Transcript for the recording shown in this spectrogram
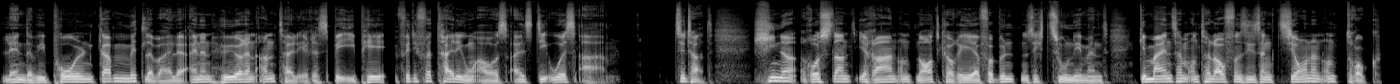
Länder wie Polen gaben mittlerweile einen höheren Anteil ihres BIP für die Verteidigung aus als die USA. Zitat: China, Russland, Iran und Nordkorea verbünden sich zunehmend. Gemeinsam unterlaufen sie Sanktionen und Druck,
